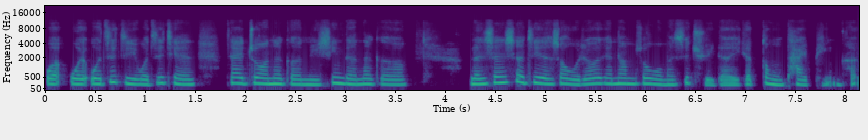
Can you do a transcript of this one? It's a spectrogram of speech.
我我我自己，我之前在做那个女性的那个人生设计的时候，我就会跟他们说，我们是取得一个动态平衡。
